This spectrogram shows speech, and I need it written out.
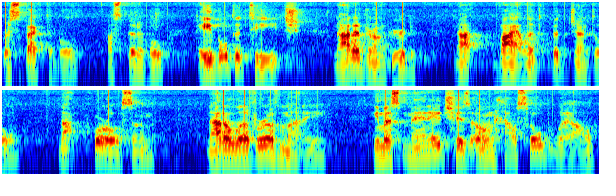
respectable, hospitable, able to teach, not a drunkard, not violent, but gentle, not quarrelsome, not a lover of money. He must manage his own household well,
